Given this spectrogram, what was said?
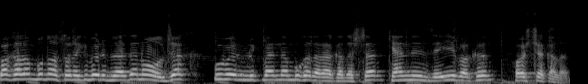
Bakalım bundan sonraki bölümlerde ne olacak? Bu bölümlük benden bu kadar arkadaşlar. Kendinize iyi bakın. Hoşçakalın.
